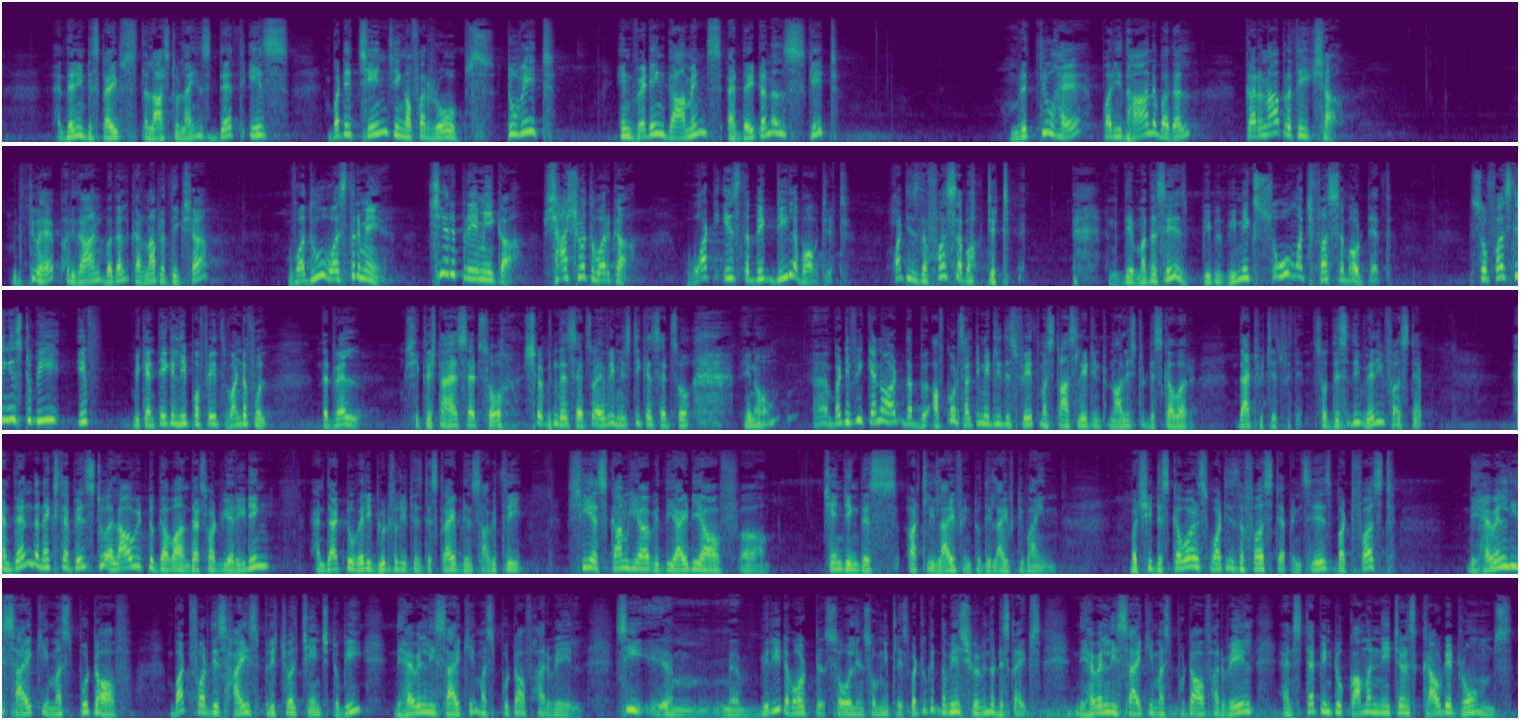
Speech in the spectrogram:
And then he describes the last two lines Death is but a changing of our robes to wait in wedding garments at the eternal's gate. मृत्यु है, परिधान बदल, करना प्रतीक्षा। मृत्यु है, परिधान बदल, करना प्रतीक्षा। वधु वस्त्र में, चिर प्रेमी का शाश्वत वर का। What is the big deal about it what is the fuss about it the mother says people we make so much fuss about death so first thing is to be if we can take a leap of faith wonderful that well Shri Krishna has said so, Sri Aurobindo has said so, every mystic has said so, you know. Uh, but if we cannot, the, of course, ultimately this faith must translate into knowledge to discover that which is within. So, this is the very first step. And then the next step is to allow it to govern. That's what we are reading. And that too, very beautifully, it is described in Savitri. She has come here with the idea of uh, changing this earthly life into the life divine. But she discovers what is the first step and says, But first, the heavenly psyche must put off but for this high spiritual change to be, the heavenly psyche must put off her veil. See, um, we read about soul in so many places, but look at the way Sri describes. The heavenly psyche must put off her veil and step into common nature's crowded rooms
